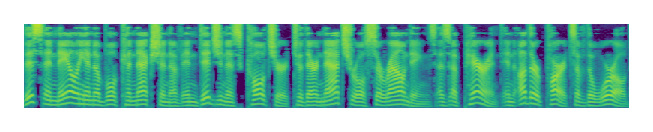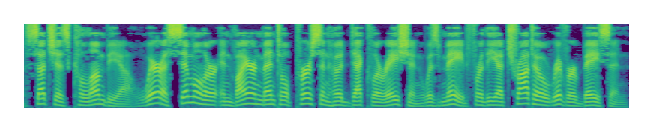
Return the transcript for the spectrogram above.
This inalienable connection of indigenous culture to their natural surroundings is apparent in other parts of the world such as Colombia where a similar environmental personhood declaration was made for the Atrato River Basin.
